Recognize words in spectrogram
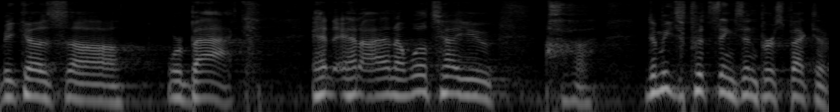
because uh, we're back. And, and, I, and I will tell you, uh, let me just put things in perspective.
